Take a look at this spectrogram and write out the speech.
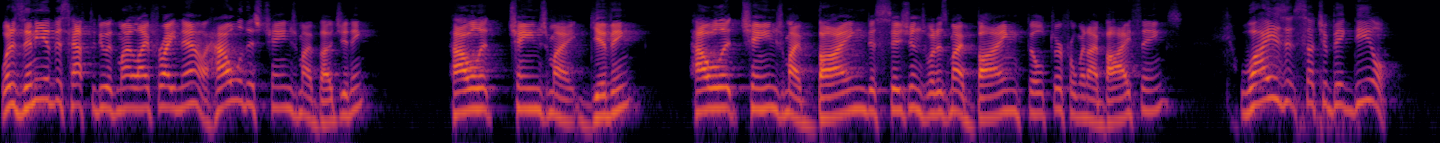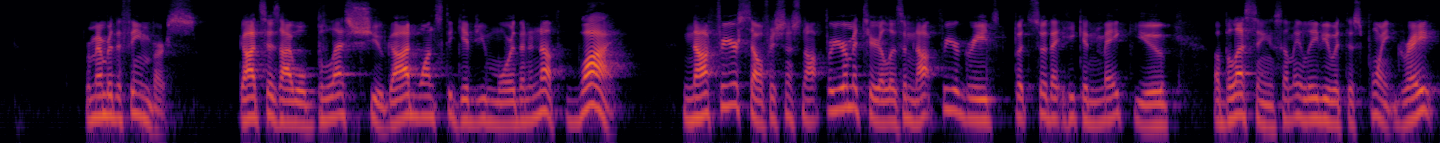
What does any of this have to do with my life right now? How will this change my budgeting? How will it change my giving? How will it change my buying decisions? What is my buying filter for when I buy things? Why is it such a big deal? Remember the theme verse. God says, I will bless you. God wants to give you more than enough. Why? Not for your selfishness, not for your materialism, not for your greeds, but so that He can make you a blessing. So let me leave you with this point. Great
